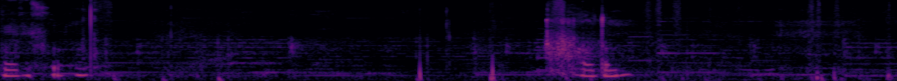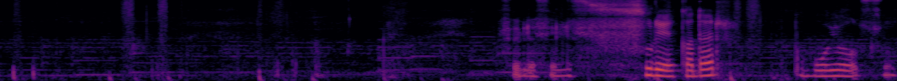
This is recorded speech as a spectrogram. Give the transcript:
Şöyle şuradan. Aldım. Şöyle şöyle şuraya kadar bu boyu olsun.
